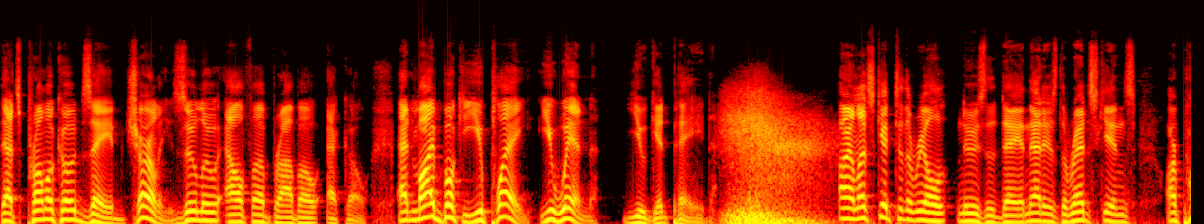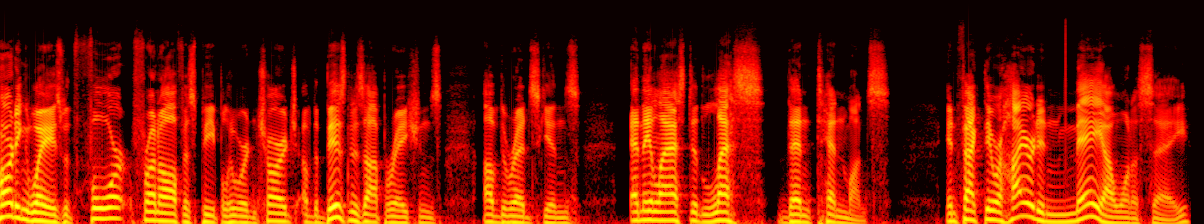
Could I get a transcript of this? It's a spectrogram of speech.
That's promo code CZABE, Charlie, Zulu, Alpha, Bravo, Echo. At my bookie, you play, you win, you get paid. All right, let's get to the real news of the day, and that is the Redskins are parting ways with four front office people who were in charge of the business operations of the Redskins, and they lasted less than 10 months. In fact, they were hired in May, I want to say,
